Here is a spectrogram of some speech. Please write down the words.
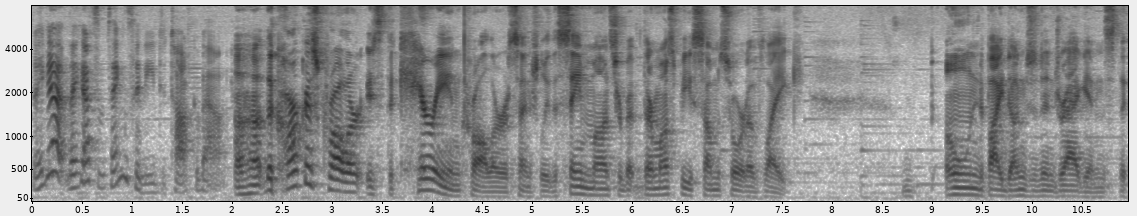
They got they got some things they need to talk about. Uh-huh. The carcass crawler is the carrion crawler, essentially the same monster, but there must be some sort of like owned by Dungeons and Dragons the,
